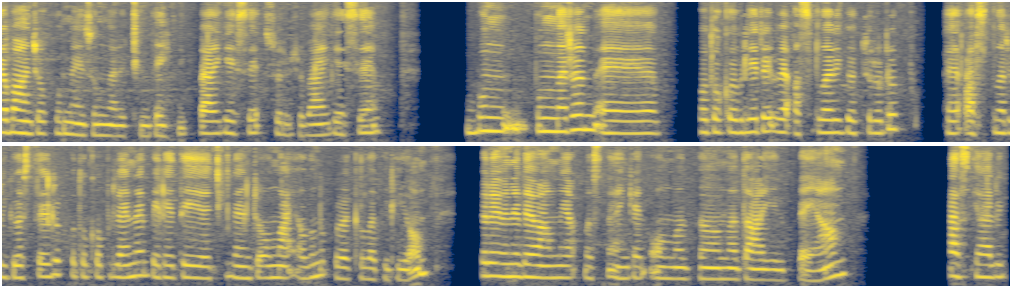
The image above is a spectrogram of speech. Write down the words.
yabancı okul mezunları için teknik belgesi, sürücü belgesi. Bun, bunların e, fotokopileri ve asılları götürülüp e, asılları gösterilip fotokopilerine belediye yetkililerince onay alınıp bırakılabiliyor. Görevine devamlı yapmasına engel olmadığına dair beyan, askerlik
